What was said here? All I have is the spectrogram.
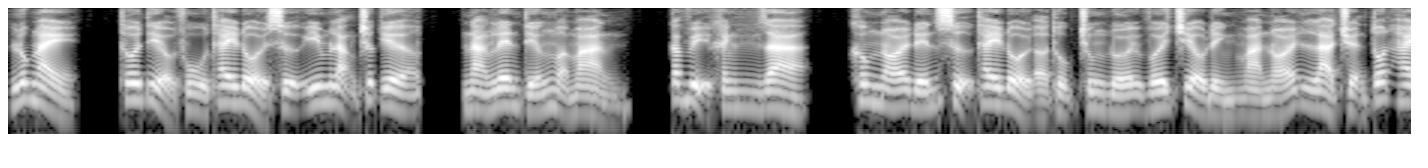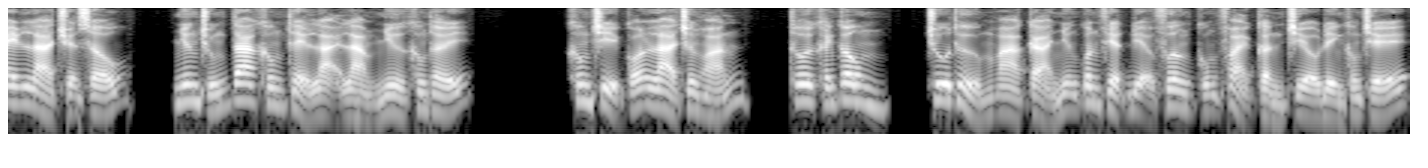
Lúc này, Thôi Tiểu Phù thay đổi sự im lặng trước kia, nàng lên tiếng mở màn, các vị khanh gia, không nói đến sự thay đổi ở thuộc chung đối với triều đình mà nói là chuyện tốt hay là chuyện xấu, nhưng chúng ta không thể lại làm như không thấy. Không chỉ có là Trương Hoán, Thôi Khánh Công, Chu Thử mà cả những quân phiệt địa phương cũng phải cần triều đình không chế.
